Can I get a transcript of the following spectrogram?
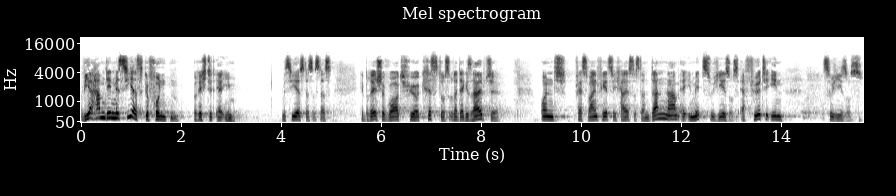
Wir haben den Messias gefunden, berichtet er ihm. Messias, das ist das hebräische Wort für Christus oder der Gesalbte. Und Vers 42 heißt es dann, dann nahm er ihn mit zu Jesus. Er führte ihn zu Jesus.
